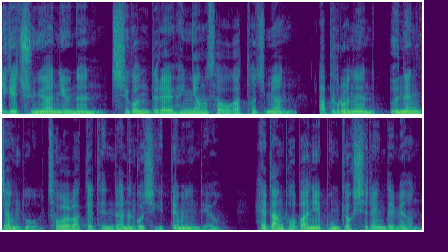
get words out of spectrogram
이게 중요한 이유는 직원들의 횡령 사고가 터지면 앞으로는 은행장도 처벌받게 된다는 것이기 때문인데요. 해당 법안이 본격 실행되면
